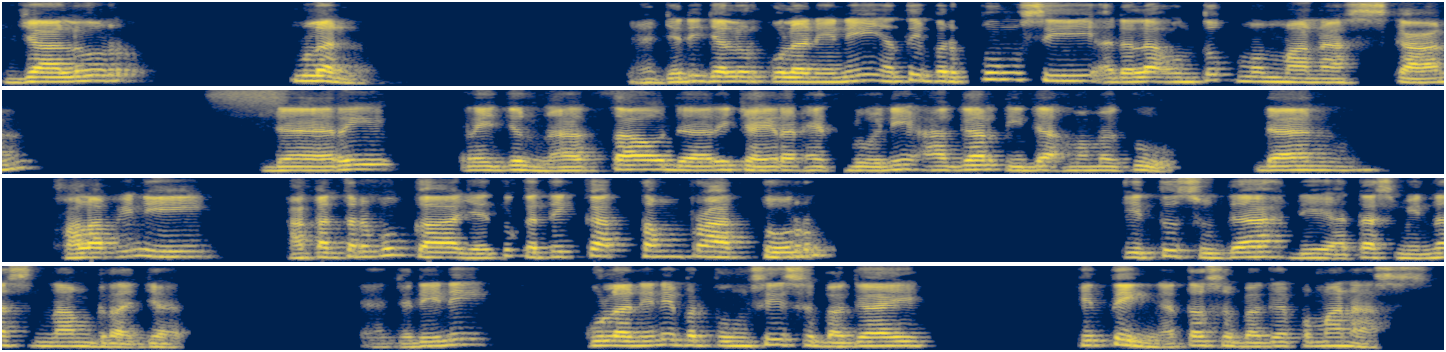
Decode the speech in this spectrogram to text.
jalur coolant. Ya, jadi jalur coolant ini nanti berfungsi adalah untuk memanaskan dari region atau dari cairan AdBlue ini agar tidak membeku. Dan valve ini akan terbuka yaitu ketika temperatur itu sudah di atas minus 6 derajat. Ya, jadi ini coolant ini berfungsi sebagai heating atau sebagai pemanas.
